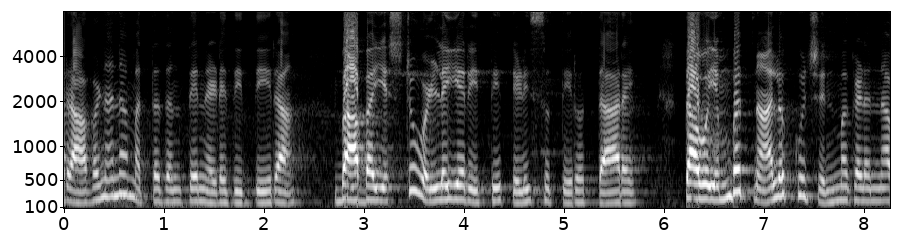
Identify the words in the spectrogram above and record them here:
ರಾವಣನ ಮತದಂತೆ ನಡೆದಿದ್ದೀರಾ? ಬಾಬಾ ಎಷ್ಟು ಒಳ್ಳೆಯ ರೀತಿ ತಿಳಿಸುತ್ತಿರುತ್ತಾರೆ. ತಾವು ಎಂಬತ್ನಾಲ್ಕು ಜನ್ಮಗಳನ್ನು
